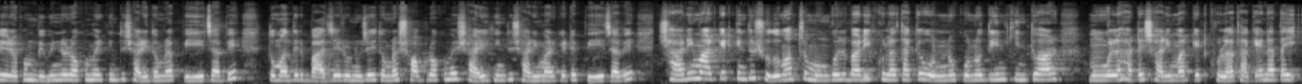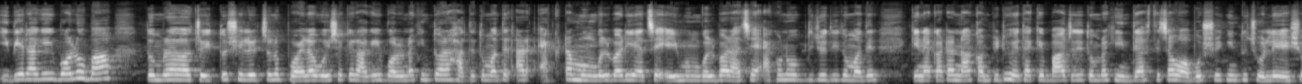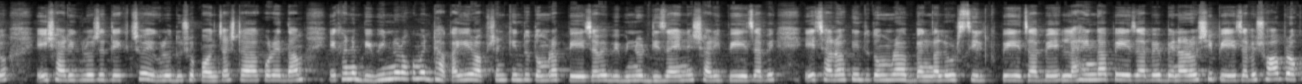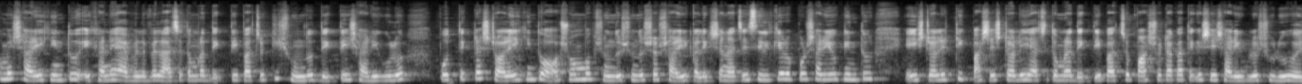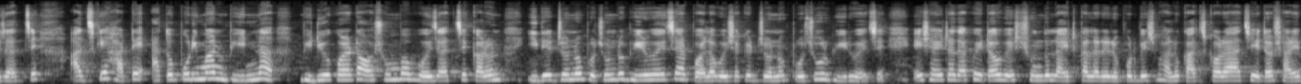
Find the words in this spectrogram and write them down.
তো এরকম বিভিন্ন রকমের কিন্তু শাড়ি তোমরা পেয়ে যাবে। তোমাদের বাজেট অনুযায়ী তোমরা সব রকমের শাড়ি কিন্তু শাড়ি মার্কেটে পেয়ে যাবে। শাড়ি মার্কেট কিন্তু শুধুমাত্র মঙ্গলবারই খোলা থাকে, অন্য কোনো দিন কিন্তু আর মঙ্গলাহাটে শাড়ি মার্কেট খোলা থাকে না। তাই ঈদের আগেই বলো বা তোমরা চৈত্র সেলের জন্য পয়লা বৈশাখের আগেই বলো না, কিন্তু আর হাতে তোমাদের আর একটা মঙ্গলবারই আছে, এই মঙ্গলবার আছে। এখনও অবধি যদি তোমাদের কেনাকাটা না কমপ্লিট হয়ে থাকে বা যদি তোমরা কিনতে আসতে চাও, অবশ্যই কিন্তু চলে এসো। এই শাড়িগুলো যে দেখছ, এগুলো দুশো পঞ্চাশ টাকা করে দাম। এখানে বিভিন্ন রকমের ঢাকাইয়ের অপশান কিন্তু তোমরা পেয়ে যাবে, বিভিন্ন ডিজাইনের শাড়ি পেয়ে যাবে। এছাড়াও কিন্তু তোমরা ব্যাঙ্গালোর সিল্ক পেয়ে যাবে, লেহেঙ্গা পেয়ে যাবে, বেনারসি পেয়ে যাবে, সব রকমের শাড়ি কিন্তু এখানে অ্যাভেলেবেল আছে। তোমরা দেখতেই পাচ্ছ কি সুন্দর দেখতে এই শাড়িগুলো। প্রত্যেকটা স্টলেই কিন্তু অসম্ভব সুন্দর সুন্দর সব শাড়ির কালেকশন আছে। সিল্কের ওপর শাড়িও কিন্তু এই স্টলের ঠিক পাশের স্টলেই আছে। তোমরা দেখতেই পাচ্ছ পাঁচশো টাকা থেকে সেই শাড়িগুলো শুরু হয়ে যাচ্ছে। আজকে হাটে এত পরিমাণ ভিড় না, ভিডিও করাটা অসম্ভব হয়ে যাচ্ছে। কারণ ঈদের জন্য প্রচণ্ড ভিড় হয়েছে আর পয়লা বৈশাখের জন্য প্রচুর ভিড় হয়েছে। এই শাড়িটা দেখো, এটাও বেশ সুন্দর লাইট কালারের ওপর বেশ ভালো কাজ করা আছে। এটাও সাড়ে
